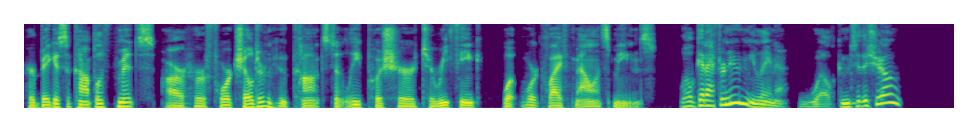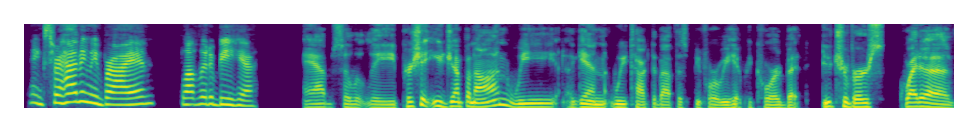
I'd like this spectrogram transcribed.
Her biggest accomplishments are her four children who constantly push her to rethink what work life balance means. Well, good afternoon, Milena. Welcome to the show. Thanks for having me, Brian. Lovely to be here. Absolutely. Appreciate you jumping on. We, again, we talked about this before we hit record, but do traverse quite a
